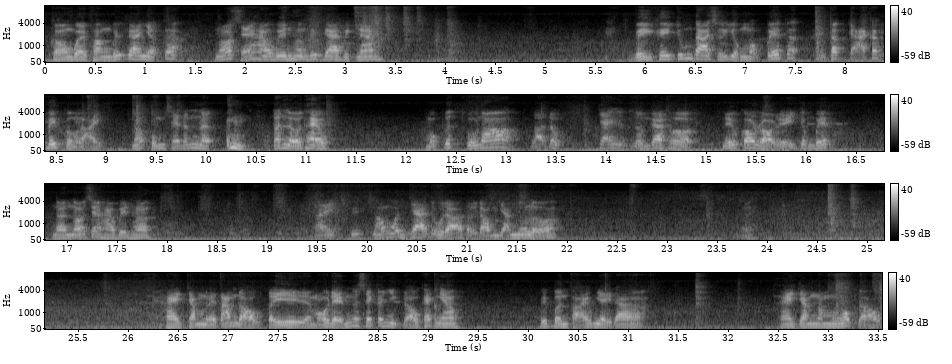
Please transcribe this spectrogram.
Còn về phần bếp ga Nhật á nó sẽ hao pin hơn bếp ga Việt Nam. Vì khi chúng ta sử dụng một bếp á, thì tất cả các bếp còn lại nó cũng sẽ đánh lửa, đánh lửa theo. Mục đích của nó là đốt cháy lượng ga thừa. Nếu có rò rỉ trong bếp nên nó sẽ hao pin hơn. Đây bếp nấu bên trái tôi đã tự động giảm nhỏ lửa. 208 độ tùy mỗi điểm nó sẽ có nhiệt độ khác nhau bếp bên phải cũng vậy đa 251 độ.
